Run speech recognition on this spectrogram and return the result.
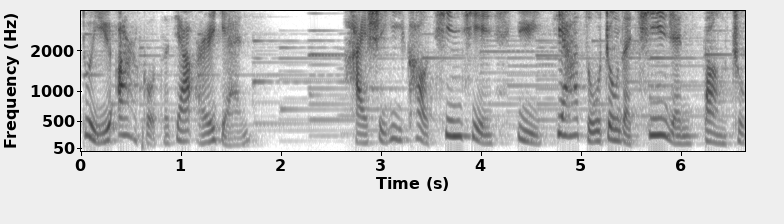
对于二狗子家而言，还是依靠亲戚与家族中的亲人帮助。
